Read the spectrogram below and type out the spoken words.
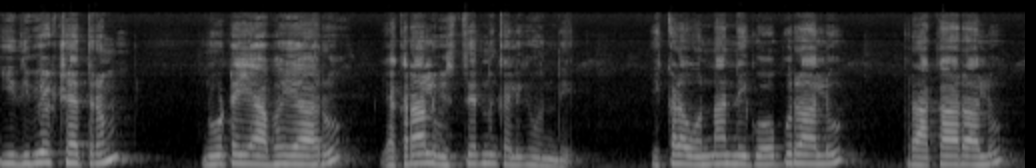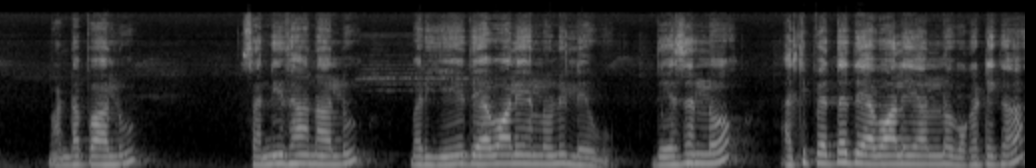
ఈ దివ్యక్షేత్రం నూట యాభై ఆరు ఎకరాల విస్తీర్ణం కలిగి ఉంది. ఇక్కడ ఉన్న అన్ని గోపురాలు ప్రాకారాలు మండపాలు సన్నిధానాలు మరి ఏ దేవాలయంలోనూ లేవు. దేశంలో అతిపెద్ద దేవాలయాల్లో ఒకటిగా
